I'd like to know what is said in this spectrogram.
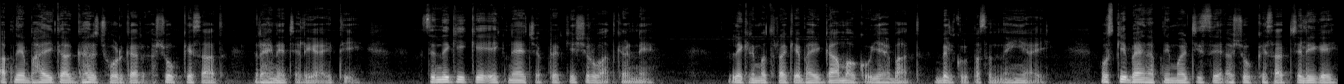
अपने भाई का घर छोड़कर अशोक के साथ रहने चली आई थी। ज़िंदगी के एक नए चैप्टर की शुरुआत करने। लेकिन मथुरा के भाई गामा को यह बात बिल्कुल पसंद नहीं आई। उसकी बहन अपनी मर्ज़ी से अशोक के साथ चली गई,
